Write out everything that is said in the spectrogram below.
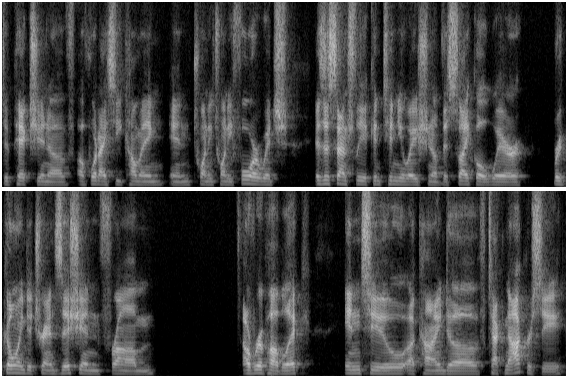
depiction of of what I see coming in 2024, which is essentially a continuation of this cycle where we're going to transition from a republic into a kind of technocracy.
